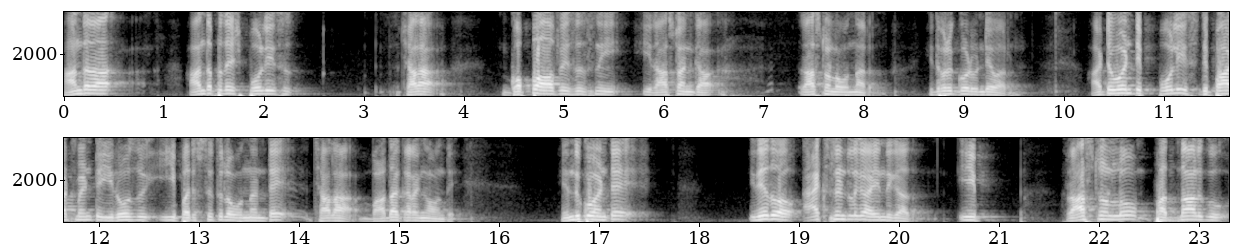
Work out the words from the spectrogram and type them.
ఆంధ్ర ఆంధ్రప్రదేశ్ పోలీసు చాలా గొప్ప ఆఫీసర్స్ని ఈ రాష్ట్రానికి రాష్ట్రంలో ఉన్నారు. ఇదివరకు కూడా ఉండేవారు. అటువంటి పోలీస్ డిపార్ట్మెంట్ ఈరోజు ఈ పరిస్థితిలో ఉందంటే చాలా బాధాకరంగా ఉంది. ఎందుకు అంటే ఇదేదో యాక్సిడెంటల్గా అయింది కాదు. ఈ రాష్ట్రంలో పద్నాలుగు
